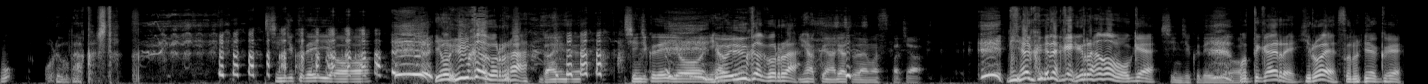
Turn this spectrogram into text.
お。俺を泣かした。新宿でいいよ。余裕かこら。ガイヌ新宿でいいよ。200余裕かこら。200円ありがとうございますパチャ。200円だけいらんわボケ。新宿でいいよ。持って帰れ。拾えその200円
